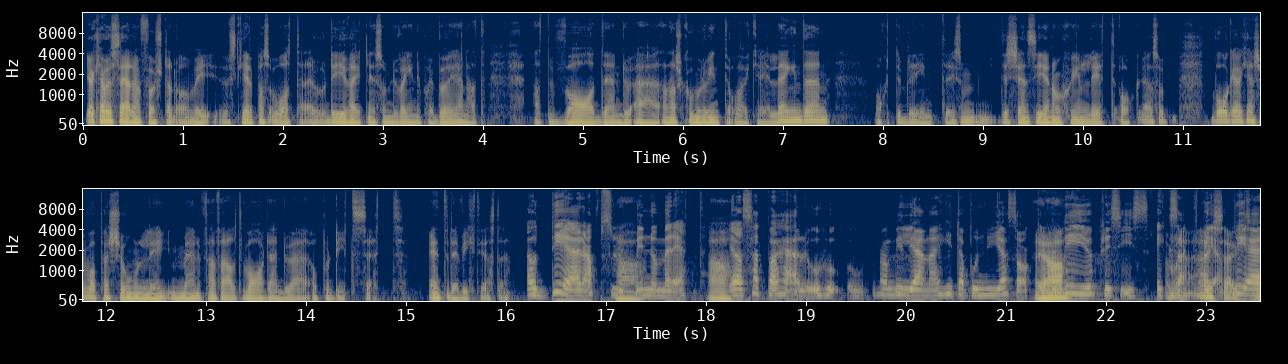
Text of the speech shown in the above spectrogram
Jag kan väl säga den första då, om vi ska hjälpas åt här. Och det är ju verkligen som du var inne på i början, att, att vara den du är. Annars kommer du inte orka i längden och det, blir inte, liksom, det känns genomskinligt. Och, alltså, våga kanske vara personlig, men framförallt vara den du är och på ditt sätt. Är inte det viktigaste? Ja, det är absolut Ja. min nummer ett. Ja. Jag satt bara här och, och man vill gärna hitta på nya saker. Ja. Men det är ju precis exakt men det. Det är det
